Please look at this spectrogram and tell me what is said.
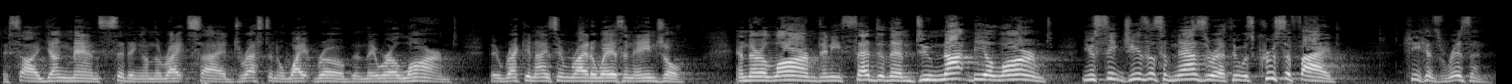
they saw a young man sitting on the right side, dressed in a white robe, and they were alarmed. They recognized him right away as an angel. And they're alarmed, and he said to them, Do not be alarmed. You seek Jesus of Nazareth, who was crucified. He has risen.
